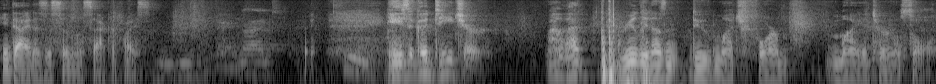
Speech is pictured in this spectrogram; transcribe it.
He died as a sinless sacrifice. he's a good teacher. Well, that really doesn't do much for my eternal soul.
